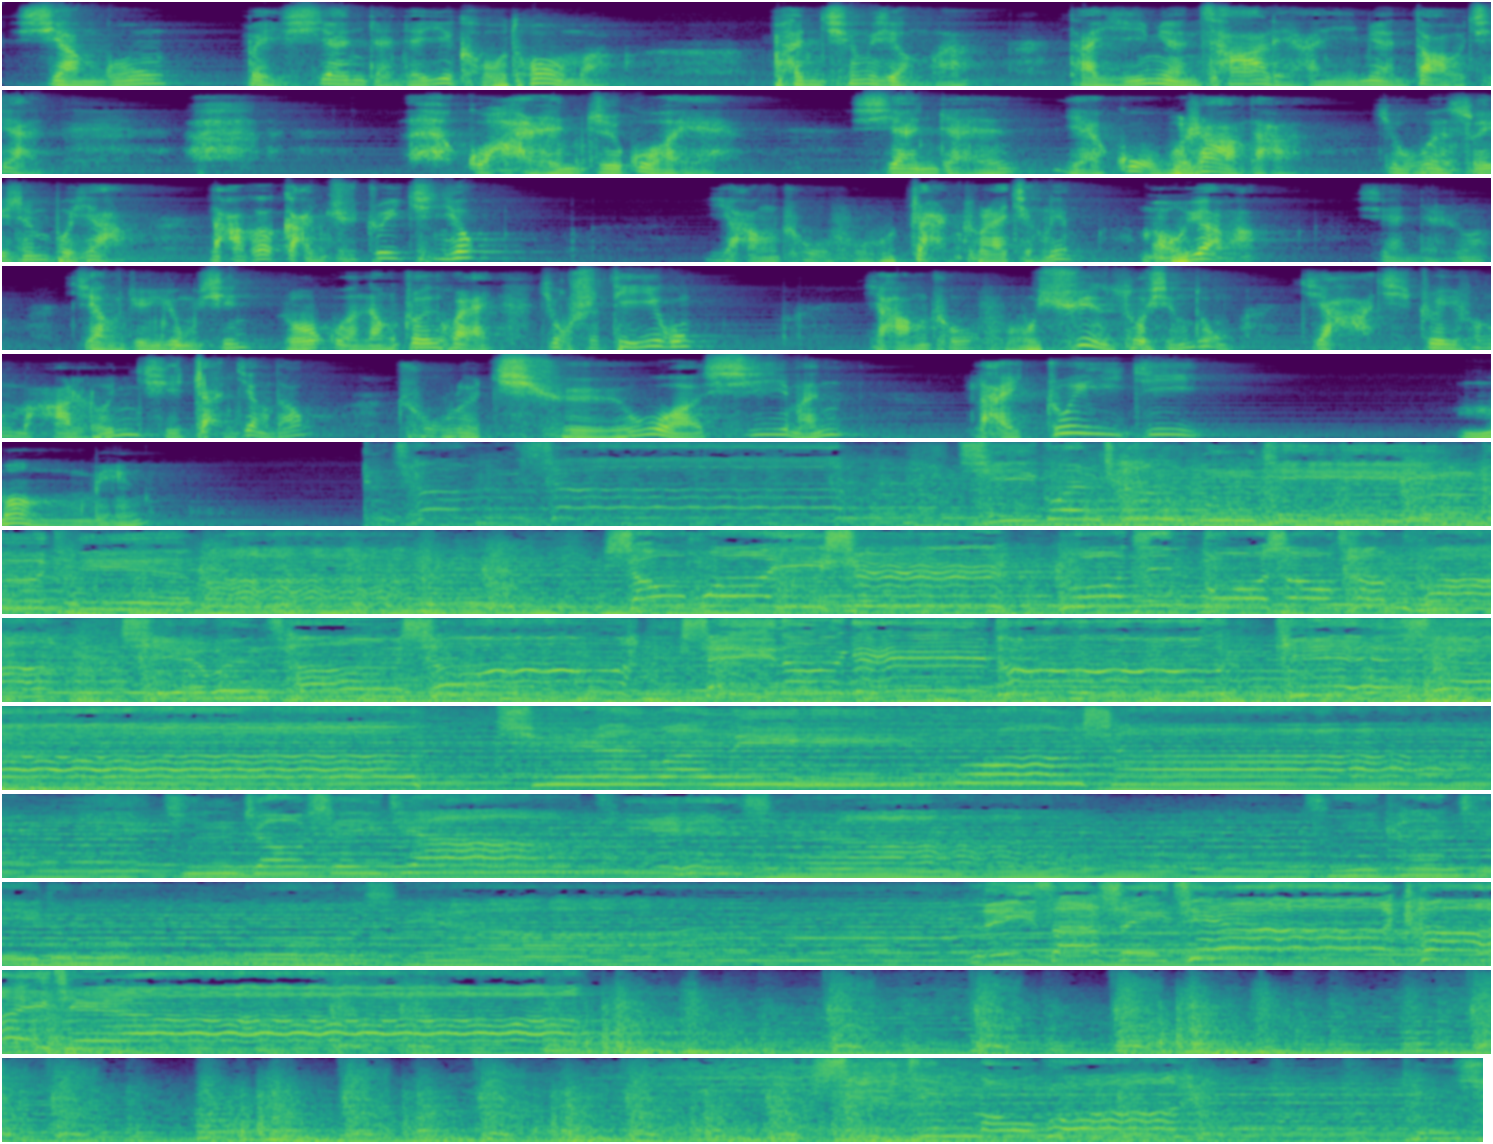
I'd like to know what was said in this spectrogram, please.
相公被先轸这一口唾沫喷清醒了，他一面擦脸，一面道歉：“啊，寡人之过也。”仙人也顾不上他，就问随身部下。哪个敢去追秦琼？杨处虎站出来请令：“某愿王。”先轸说：“将军用心，如果能追回来，就是第一功。”杨楚虎迅速行动，架起追风马，抡起斩将刀，出了曲沃西门，来追击孟明。旗官长风金戈铁马，韶华易逝，苍生，谁能一统天下？血染万里黄沙，今朝谁家天下？醉？看几度落霞，泪洒谁家铠甲？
